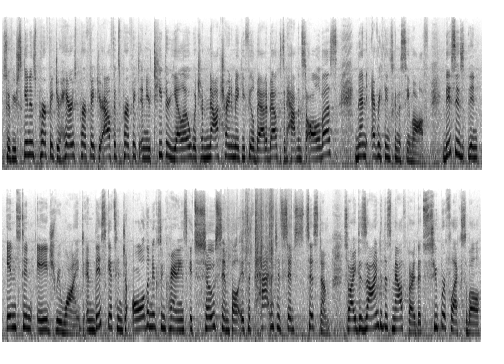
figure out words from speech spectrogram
So if your skin is perfect, your hair is perfect, your outfit's perfect, and your teeth are yellow, which I'm not trying to make you feel bad about because it happens to all of us, then everything's going to seem off. This is an instant age rewind, and this gets into all the nooks and crannies. It's so simple. It's a patented sys- system. So I designed this mouth guard that's super flexible.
